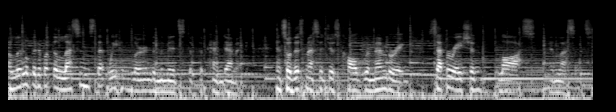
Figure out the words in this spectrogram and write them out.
a little bit about the lessons that we have learned in the midst of the pandemic. And so this message is called Remembering Separation, Loss, and Lessons.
